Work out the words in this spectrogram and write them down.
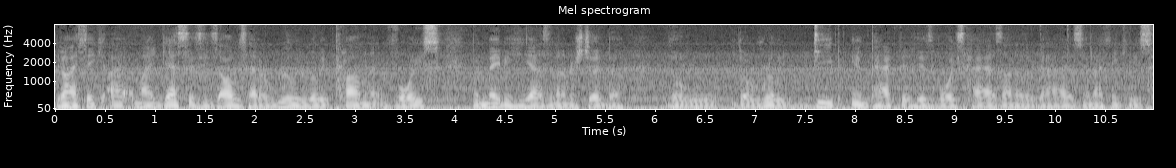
you know, I think I, my guess is he's always had a really, really prominent voice, but maybe he hasn't understood the the the really deep impact that his voice has on other guys, and I think he's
